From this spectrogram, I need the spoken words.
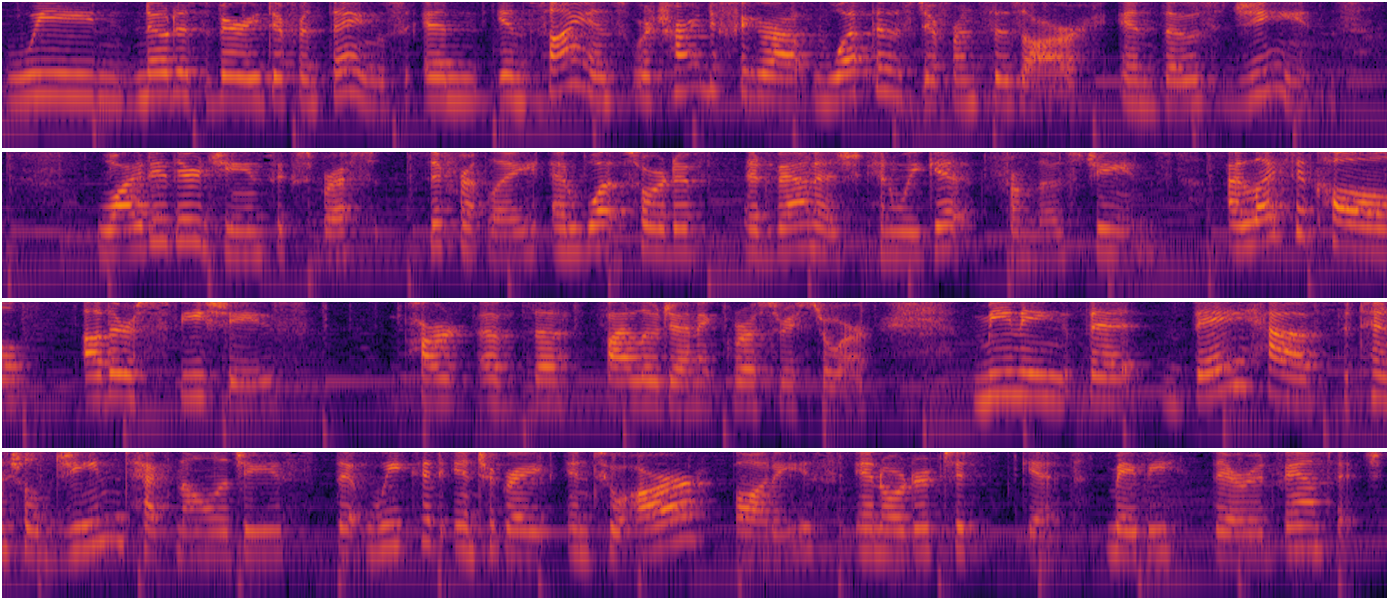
we notice very different things. And in science, we're trying to figure out what those differences are in those genes. Why do their genes express differently and what sort of advantage can we get from those genes? I like to call other species part of the phylogenetic grocery store, meaning that they have potential gene technologies that we could integrate into our bodies in order to get maybe their advantage.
